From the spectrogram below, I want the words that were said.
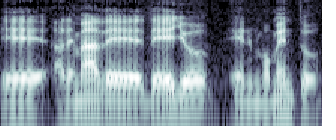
Eh, además de, ello, en el momento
